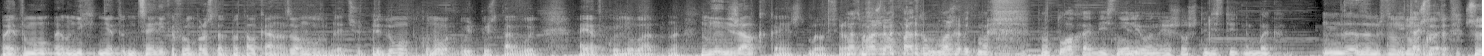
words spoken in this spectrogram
Поэтому э, у них нет ни ценников, и он просто от потолка назвал, ну, блядь, чуть придумал, такой, ну, вот будет, пусть так будет. А я такой, ну, ладно. да. Ну, мне не жалко, конечно, было все равно. Возможно, он подумал, может быть, мы плохо объяснили, и он решил, что действительно бэк. Да, да, ну, думал, такой- что это, что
